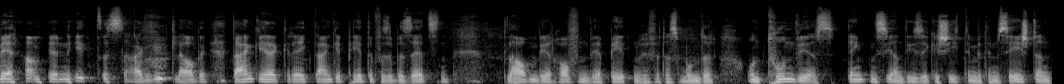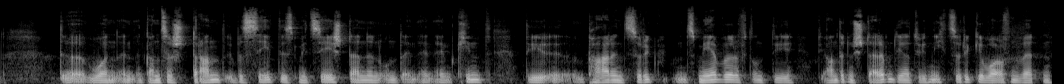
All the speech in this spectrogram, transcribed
Mehr haben wir nicht zu sagen. Ich glaube, danke, Herr Craig, danke, Peter, fürs Übersetzen. Glauben wir, hoffen wir, beten wir für das Wunder und tun wir es. Denken Sie an diese Geschichte mit dem Seestand, wo ein, ein ganzer Strand übersät ist mit Seesternen und ein, ein, ein Kind die äh, Paaren zurück ins Meer wirft und die, die anderen sterben, die natürlich nicht zurückgeworfen werden.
